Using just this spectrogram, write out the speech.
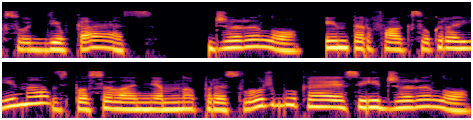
суддів КС. Джерело Інтерфакс Україна з посиланням на прес-службу КС і джерело.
